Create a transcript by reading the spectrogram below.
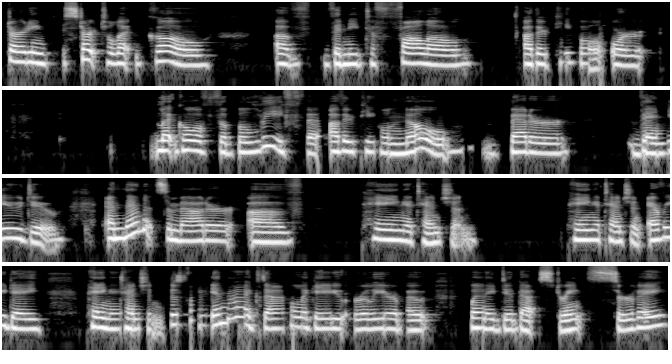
starting start to let go of the need to follow other people or let go of the belief that other people know better than you do. And then it's a matter of paying attention, paying attention every day, paying attention. Just like in that example I gave you earlier about when they did that strength survey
